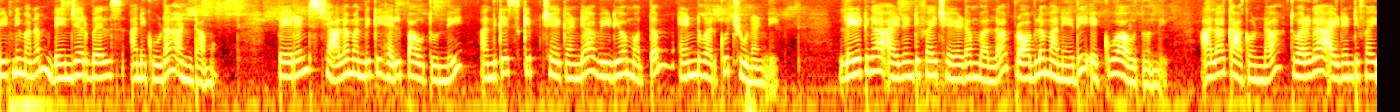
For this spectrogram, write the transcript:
వీటిని మనం డేంజర్ బెల్స్ అని కూడా అంటాము. పేరెంట్స్ చాలామందికి హెల్ప్ అవుతుంది. అందుకే స్కిప్ చేయకండి. ఆ వీడియో మొత్తం ఎండ్ వరకు చూడండి. లేట్గా ఐడెంటిఫై చేయడం వల్ల ప్రాబ్లం అనేది ఎక్కువ అవుతుంది. అలా కాకుండా త్వరగా ఐడెంటిఫై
